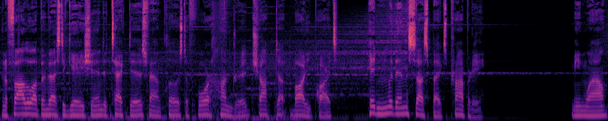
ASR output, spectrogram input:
In a follow up investigation, detectives found close to 400 chopped up body parts hidden within the suspect's property. Meanwhile,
